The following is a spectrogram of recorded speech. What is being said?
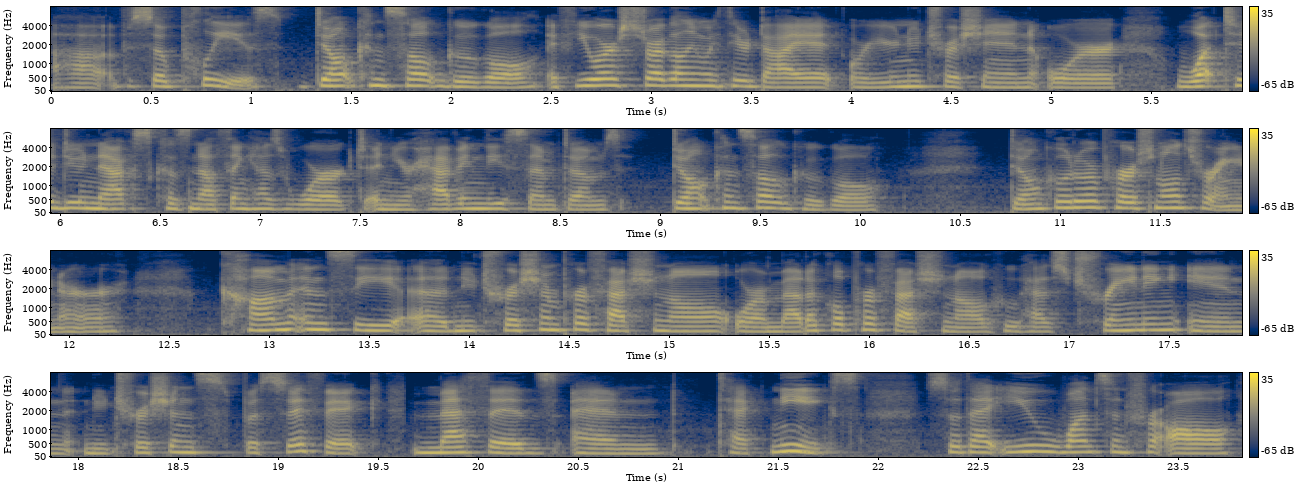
uh, so please don't consult Google. If you are struggling with your diet or your nutrition or what to do next because nothing has worked and you're having these symptoms, don't consult Google. Don't go to a personal trainer. Come and see a nutrition professional or a medical professional who has training in nutrition specific methods and techniques so that you once and for all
